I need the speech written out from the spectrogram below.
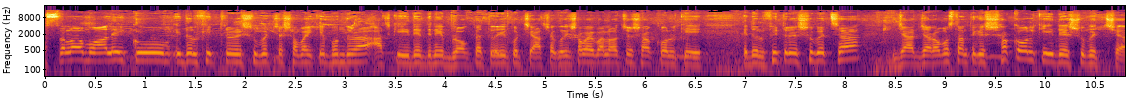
আসসালামু আলাইকুম ঈদ উল ফিতরের শুভেচ্ছা সবাইকে। বন্ধুরা, আজকে ঈদের দিনে ব্লগটা তৈরি করছি। আশা করি সবাই ভালো আছে। সকলকে ঈদ উল ফিতরের শুভেচ্ছা। যার যার অবস্থান থেকে সকলকে ঈদের শুভেচ্ছা।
